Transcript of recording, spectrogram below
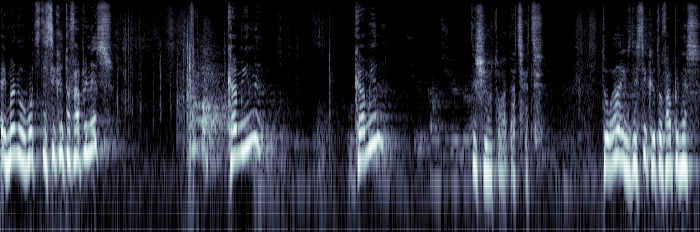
Emmanuel, what's the secret of happiness? Come in. Come in. The Shiur Torah, that's it. Torah is the secret of happiness.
